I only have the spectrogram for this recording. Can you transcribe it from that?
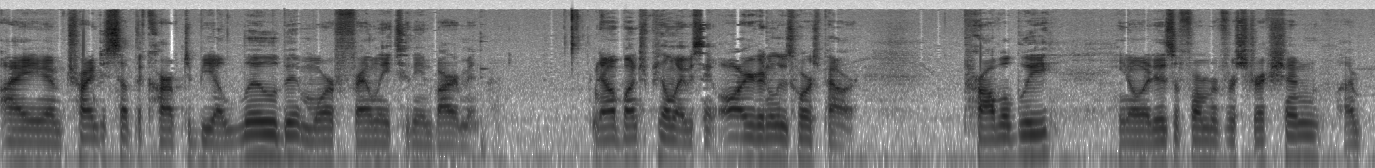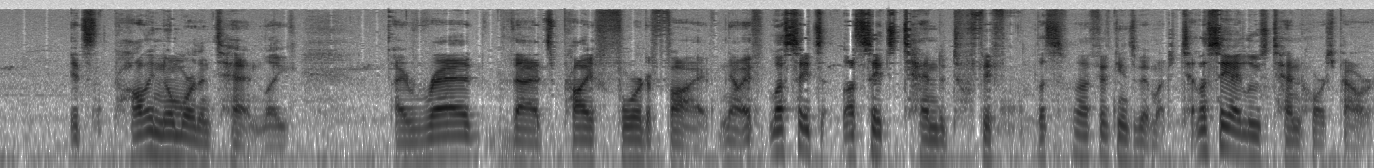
I am trying to set the car up to be a little bit more friendly to the environment. Now a bunch of people might be saying, oh, you're going to lose horsepower. Probably, you know, it is a form of restriction. I'm, it's probably no more than 10. Like, I read that it's probably 4 to 5. Now, if let's say it's let's say it's 10 to 15, let's, uh, 15 is a bit much. Let's say I lose 10 horsepower.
